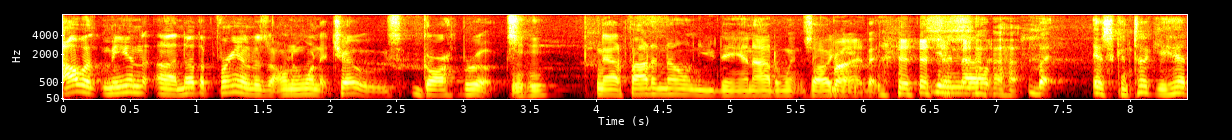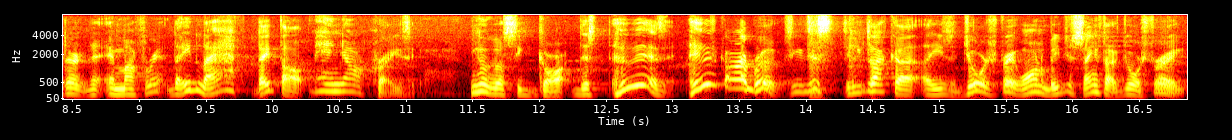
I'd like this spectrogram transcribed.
I was me and another friend was the only one that chose Garth Brooks. Now, if I'd have known you then, I'd have went and saw you. Right. But you know, but it's Kentucky Header, and my friend they laughed. They thought, man, y'all crazy. You gonna go see Garth? This who is it? Who's Garth Brooks? He just he's like a he's a George Strait wannabe. He just sings like George Strait.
